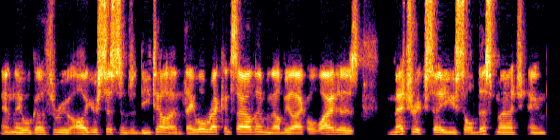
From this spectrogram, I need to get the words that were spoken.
and they will go through all your systems in detail and they will reconcile them and they'll be like, well, why does metrics say you sold this much and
